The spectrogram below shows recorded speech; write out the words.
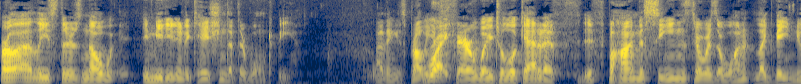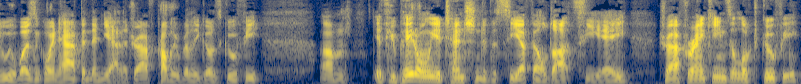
Or at least there's no immediate indication that there won't be. I think it's probably Right. a fair way to look at it. If if behind the scenes there was a one like they knew it wasn't going to happen, then yeah, the draft probably really goes goofy. Um, if you paid only attention to the CFL.ca draft rankings, it looked goofy.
